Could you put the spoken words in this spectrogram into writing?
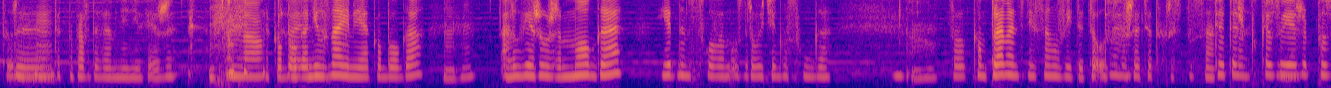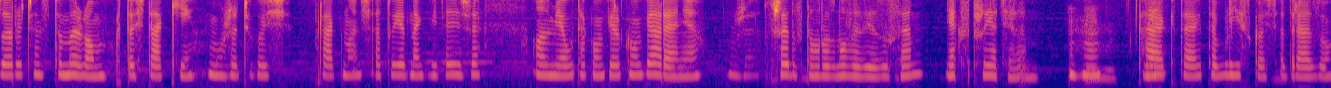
który Mhm. tak naprawdę we mnie nie wierzy. No, Jako Boga. Nie jest- uznaje mnie jako Boga, Mhm. ale uwierzył, że mogę jednym słowem uzdrowić jego sługę. To komplement niesamowity, to usłyszeć od Chrystusa. To też pokazuje, że pozory często mylą. Ktoś taki może czegoś pragnąć, a tu jednak widać, że on miał taką wielką wiarę, nie? Że... Wszedł w tą rozmowę z Jezusem jak z przyjacielem. Mhm. Mhm. Tak, tak, ta bliskość od razu.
